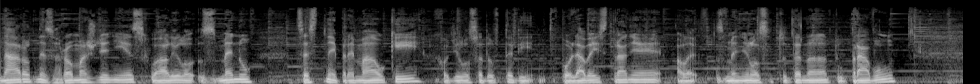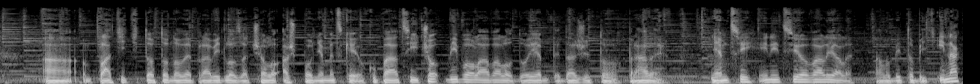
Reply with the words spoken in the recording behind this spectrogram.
Národné zhromaždenie schválilo zmenu cestnej premávky. Chodilo sa dovtedy po ľavej strane, ale zmenilo sa to teda na tú pravú a platiť toto nové pravidlo začalo až po nemeckej okupácii, čo vyvolávalo dojem teda, že to práve Nemci iniciovali, ale malo by to byť inak.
